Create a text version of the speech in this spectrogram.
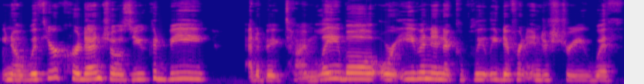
you know with your credentials you could be at a big time label or even in a completely different industry with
